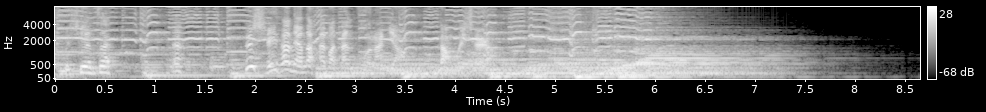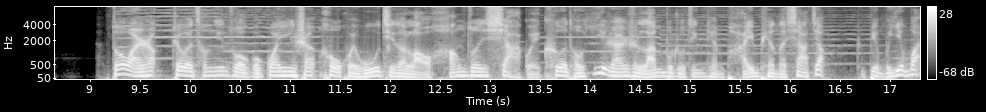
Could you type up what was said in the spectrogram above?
可现在，谁他娘的还把咱唢呐匠？当回事啊！昨晚上，这位曾经做过观音山后会无期的老行尊下跪磕头，依然是拦不住今天排片的下降。这并不意外，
